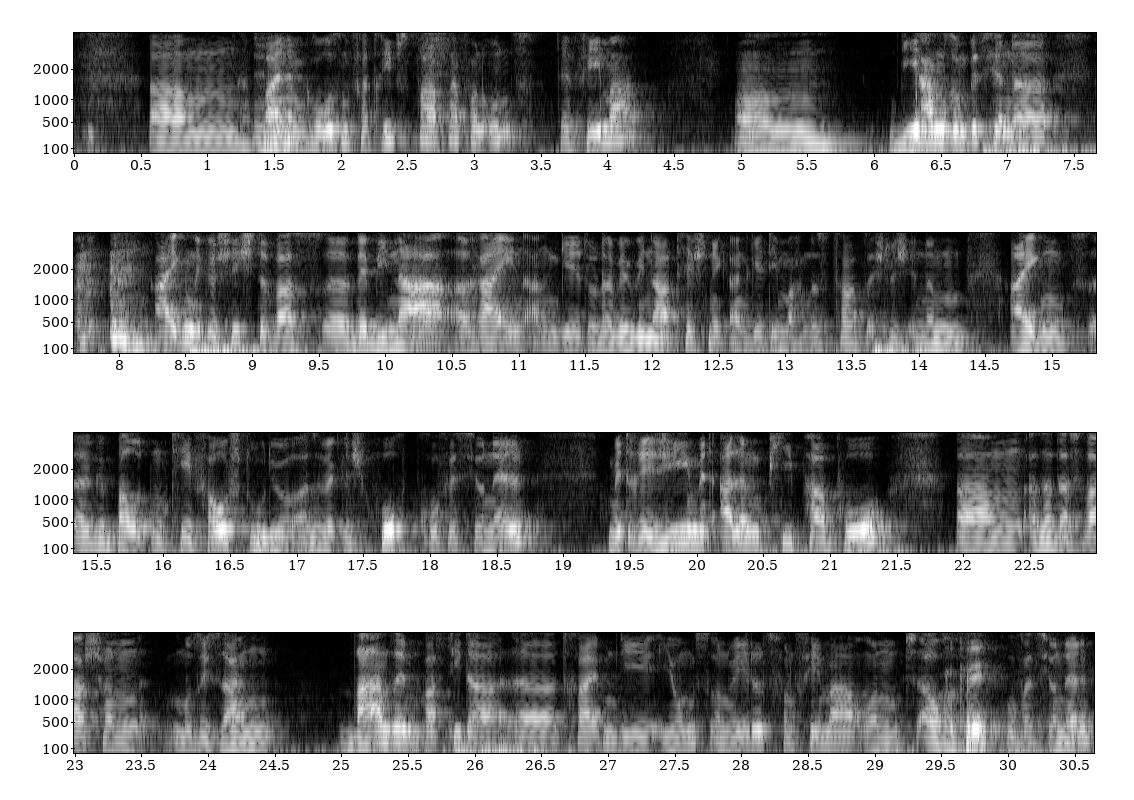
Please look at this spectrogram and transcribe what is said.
Ähm, Mhm. Bei einem großen Vertriebspartner von uns, der FEMA. Ähm, Die haben so ein bisschen eine eigene Geschichte, was äh, Webinarreihen angeht oder Webinartechnik angeht. Die machen das tatsächlich in einem eigens äh, gebauten TV-Studio, also wirklich hochprofessionell mit Regie, mit allem Pipapo. Ähm, also das war schon, muss ich sagen, Wahnsinn, was die da äh, treiben, die Jungs und Mädels von FEMA und auch okay. hochprofessionell.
